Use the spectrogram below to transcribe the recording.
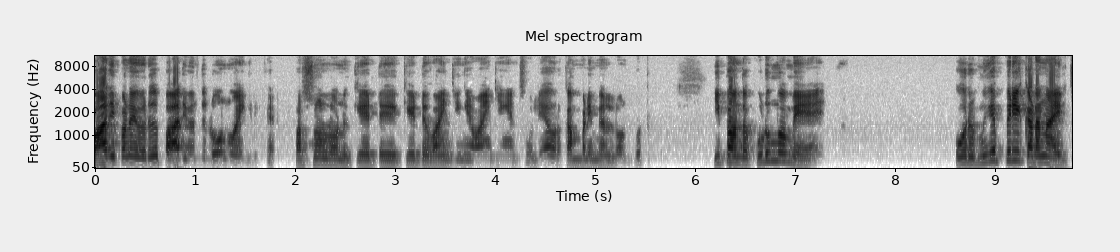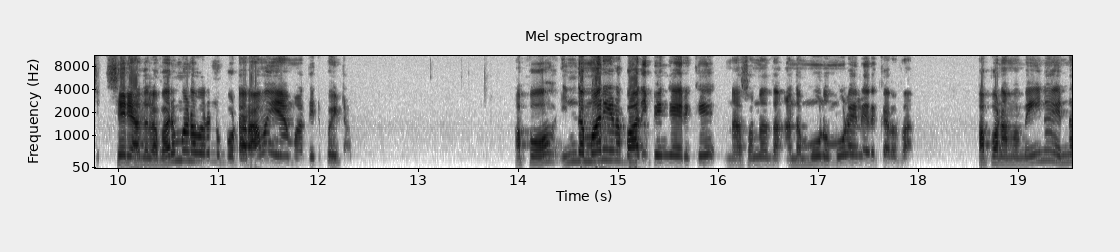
பாதி பணம் வருது பாதி வந்து லோன் வாங்கியிருக்காரு. பர்சனல் லோனு கேட்டு கேட்டு வாங்கிக்கிங்க வாங்கிக்கிங்கன்னு சொல்லி அவர் கம்பெனி மேலே லோன் போட்டிருக்கு இப்போ அந்த குடும்பமே ஒரு மிகப்பெரிய கடன் ஆயிடுச்சு சரி அதில் வருமானம் வரும்னு போட்டார் அவன் ஏமாத்திட்டு போயிட்டான். அப்போ இந்த மாதிரியான பாதிப்பு எங்க இருக்கு? நான் சொன்னதுதான் அந்த மூணு மூலையில இருக்கிறது தான். அப்போ நம்ம மெயினா என்ன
